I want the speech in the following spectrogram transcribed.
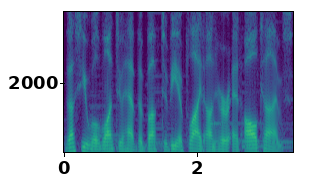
Thus you will want to have the buff to be applied on her at all times.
